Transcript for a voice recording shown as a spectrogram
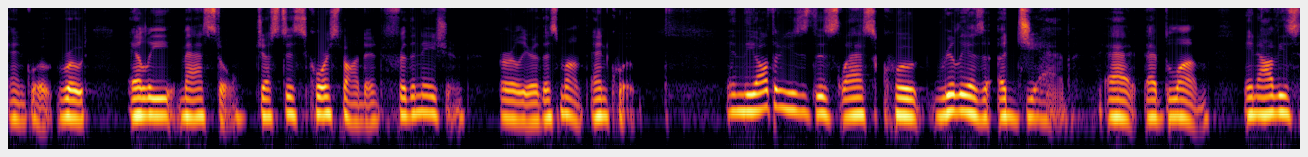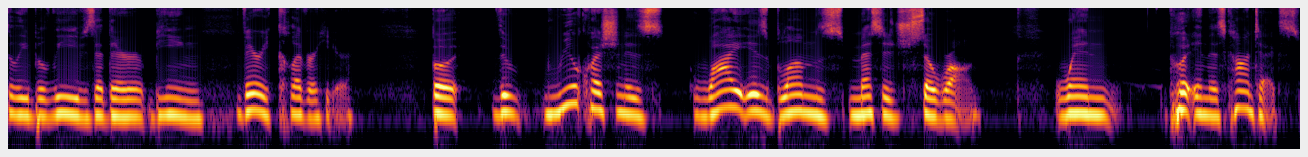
end quote, wrote Elie Mystal, justice correspondent for The Nation, earlier this month, end quote. And the author uses this last quote really as a, jab at, at Blum and obviously believes that they're being very clever here. But the real question is why is Blum's message so wrong when put in this context?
